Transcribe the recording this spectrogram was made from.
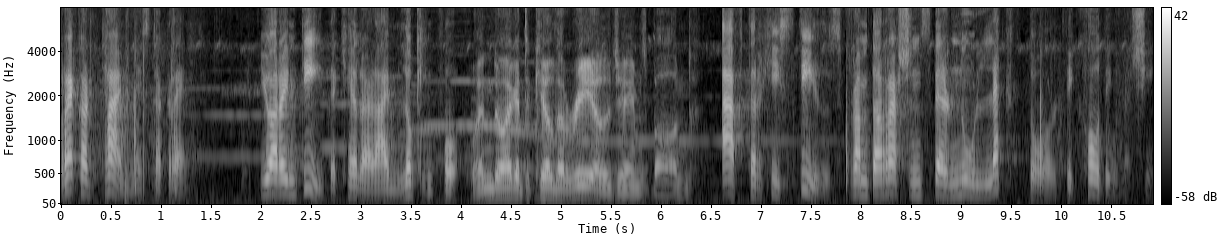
Record time, Mr. Grant. You are indeed the killer I'm looking for. When do I get to kill the real James Bond? After he steals from the Russians their new Lektor decoding machine.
